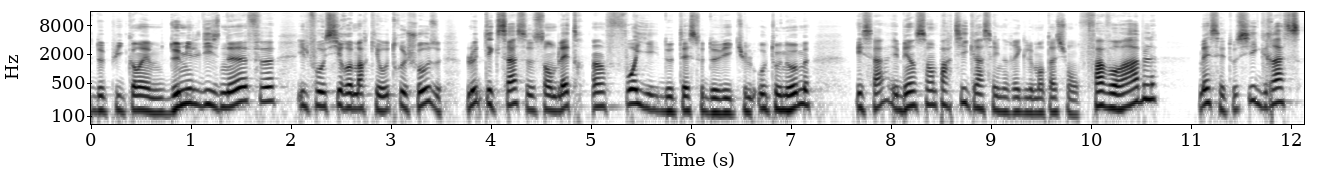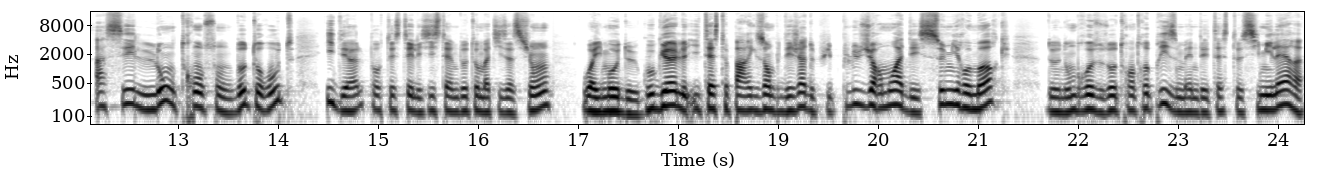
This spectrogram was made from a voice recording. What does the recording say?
depuis quand même 2019. Il faut aussi remarquer autre chose, le Texas semble être un foyer de tests de véhicules autonomes. Et ça, eh bien, c'est en partie grâce à une réglementation favorable, mais c'est aussi grâce à ces longs tronçons d'autoroute, idéal pour tester les systèmes d'automatisation. Waymo de Google y teste par exemple déjà depuis plusieurs mois des semi-remorques. De nombreuses autres entreprises mènent des tests similaires.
